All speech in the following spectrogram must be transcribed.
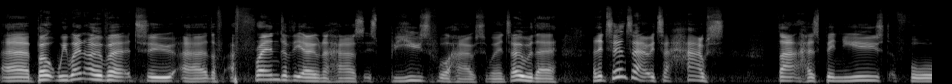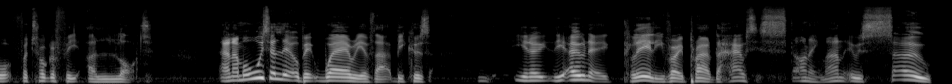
Uh, but we went over to uh, the, a friend of the owner has this beautiful house. We went over there, and it turns out it's a house that has been used for photography a lot. And I'm always a little bit wary of that because, you know, the owner clearly very proud. The house is stunning, man. It was so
